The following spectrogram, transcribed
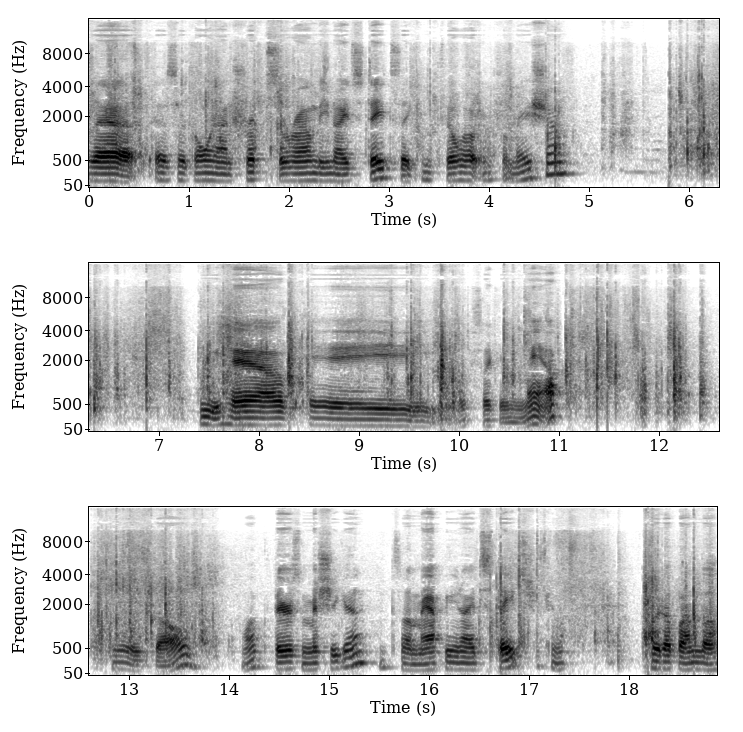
that as they're going on trips around the United States they can fill out information. We have a, looks like a map. Here we go. Look, there's Michigan. It's a map of the United States. You can put up on the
